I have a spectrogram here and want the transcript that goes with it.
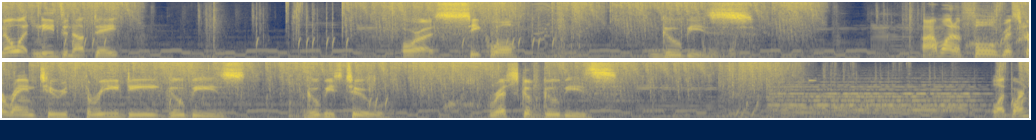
You know what needs an update? Or a sequel? Goobies. I want a full Risk of Rain 2 3D Goobies. Goobies 2. Risk of Goobies. Bloodborne?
